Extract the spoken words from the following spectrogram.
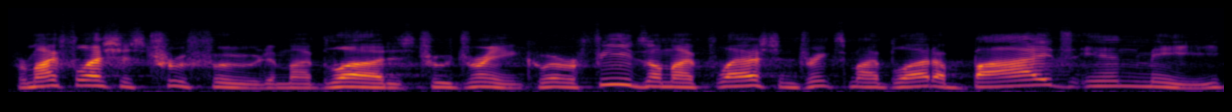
For my flesh is true food, and my blood is true drink. Whoever feeds on my flesh and drinks my blood abides in me,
